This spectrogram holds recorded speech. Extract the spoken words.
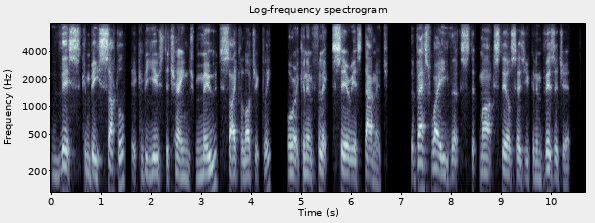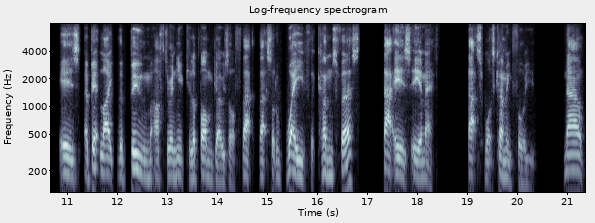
this can be subtle, it can be used to change mood psychologically, or it can inflict serious damage. The best way that Mark Steele says you can envisage it is a bit like the boom after a nuclear bomb goes off. That that sort of wave that comes first, that is EMF. That's what's coming for you. Now,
